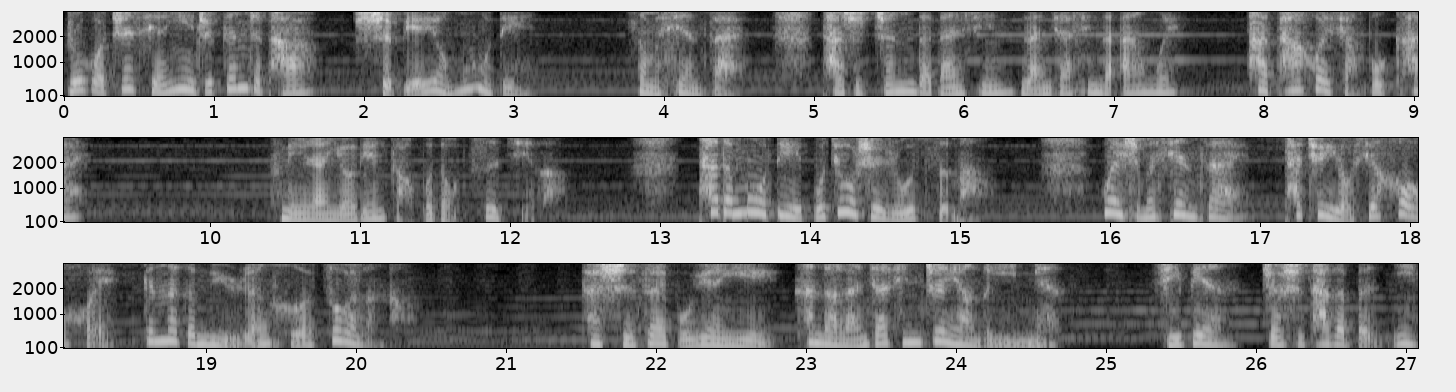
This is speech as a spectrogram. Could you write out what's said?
如果之前一直跟着他是别有目的，那么现在他是真的担心蓝嘉欣的安危，怕他会想不开。林然有点搞不懂自己了，他的目的不就是如此吗？为什么现在？他却有些后悔跟那个女人合作了呢。他实在不愿意看到蓝嘉欣这样的一面，即便这是他的本意。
